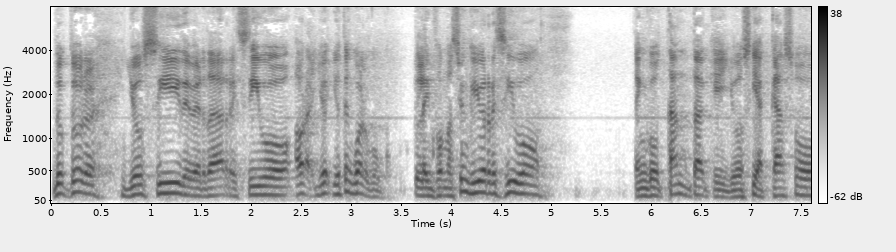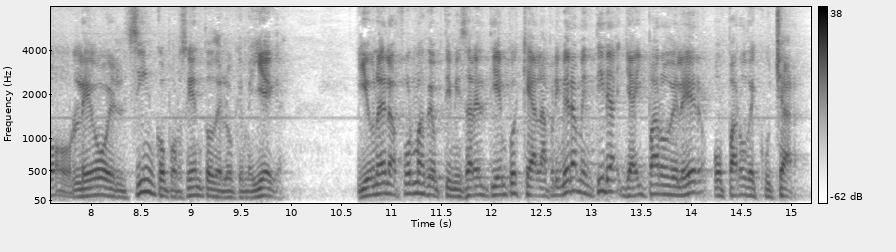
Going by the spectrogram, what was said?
Doctor, yo sí de verdad recibo, ahora yo, yo tengo algo, la información que yo recibo, tengo tanta que yo si acaso leo el 5% de lo que me llega. Y una de las formas de optimizar el tiempo es que a la primera mentira ya hay paro de leer o paro de escuchar.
